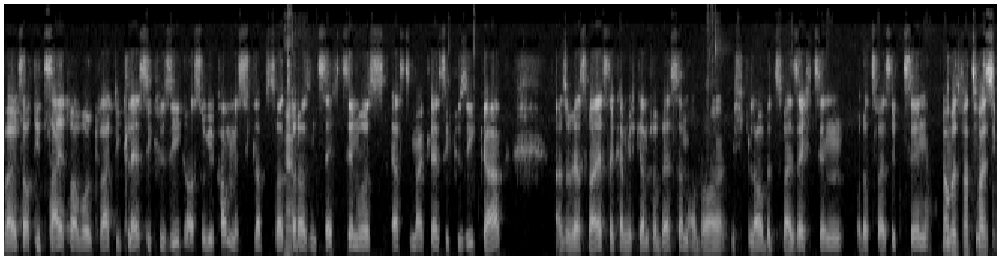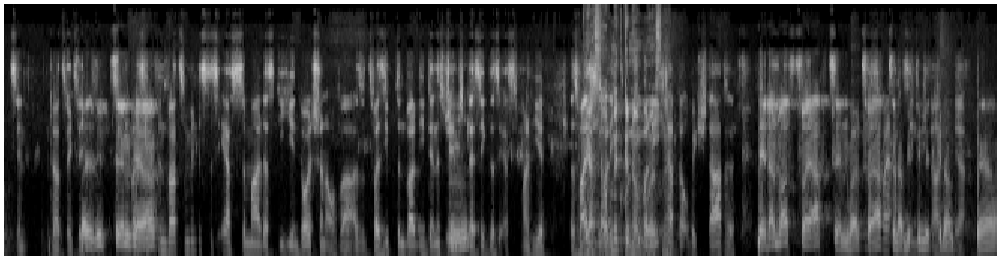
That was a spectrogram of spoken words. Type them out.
weil es auch die Zeit war, wo gerade die Classic Physik auch so gekommen ist. Ich glaube, es war ja. 2016, wo es das erste Mal Classic Physik gab. Also wer es weiß, der kann mich gern verbessern, aber ich glaube 2016 oder 2017. Ich glaube, es war 2017 tatsächlich. 2017, 2017 ja. war zumindest das erste Mal, dass die hier in Deutschland auch war. Also 2017 war die Dennis James mhm. Classic das erste Mal hier. Das weiß ich, weil ich mitgenommen überlegt hast, ne? hatte, ob ich starte. Nee, dann war es 2018, weil 2018 habe ich die mitgenommen. Ja. ja.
